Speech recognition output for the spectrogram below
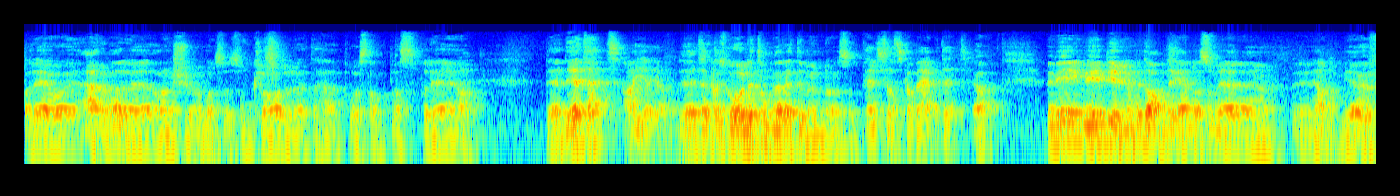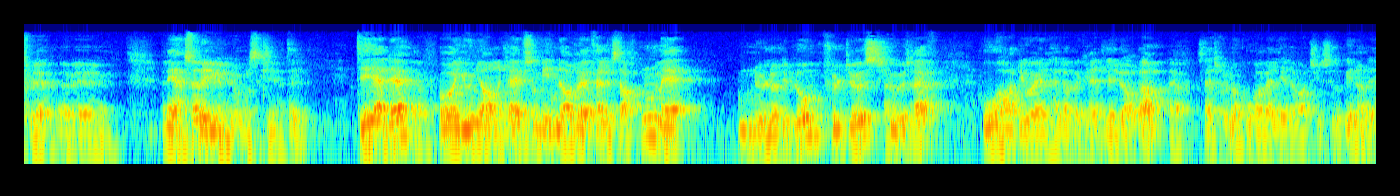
Og det er jo ære være arrangøren altså, som klarer dette her på standplass. For det er, Ja. det, det er tett. Ja, ja, ja. Det er tett. Du skal holde tunga rett i munnen. altså. Fellesstart skal være tett. Ja. Men vi, vi begynner jo med damene igjen, da, som er eh, Ja. Vi er høflige. Vi, men igjen så er det juniorene som kliner til. Det er det. Og Juni Arnekleiv som vinner eh, fellesstarten med nullerdiplom, fullt hus, Ja. 20 treff. Hun hadde jo en heller begredelig lørdag, Ja. så jeg tror nok hun var veldig revansjesugen. Og det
